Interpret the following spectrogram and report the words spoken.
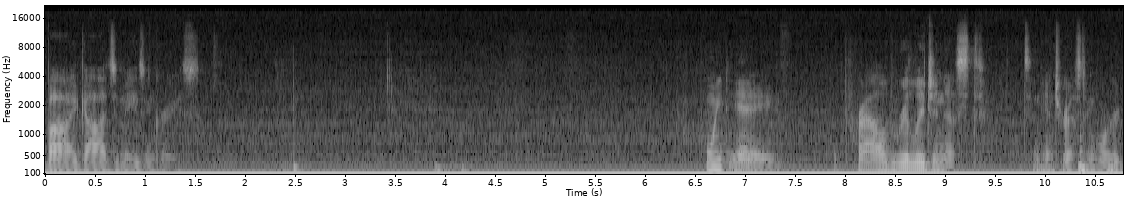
by God's amazing grace. Point A a proud religionist. It's an interesting word.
